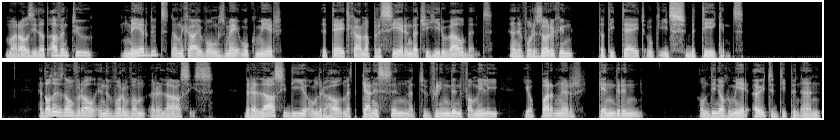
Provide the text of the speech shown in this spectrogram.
Maar als je dat af en toe meer doet, dan ga je volgens mij ook meer de tijd gaan appreciëren dat je hier wel bent. En ervoor zorgen dat die tijd ook iets betekent. En dat is dan vooral in de vorm van relaties. De relatie die je onderhoudt met kennissen, met vrienden, familie, jouw partner, kinderen, om die nog meer uit te diepen en,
